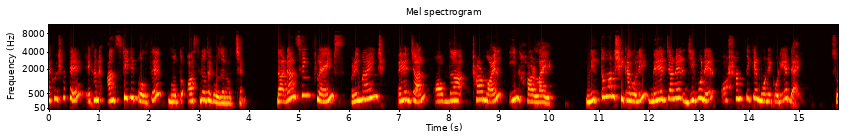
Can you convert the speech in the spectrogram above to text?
একই সাথে এখানে আনস্টেডি বলতে মূলত অস্থিরতাকে বোঝানো হচ্ছে। The dancing flames remind Meherjan of the turmoil in her life নিত্যমান শিখাগুলি মেহেরজানের জীবনের অশান্তিকে মনে করিয়ে দেয়। সো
